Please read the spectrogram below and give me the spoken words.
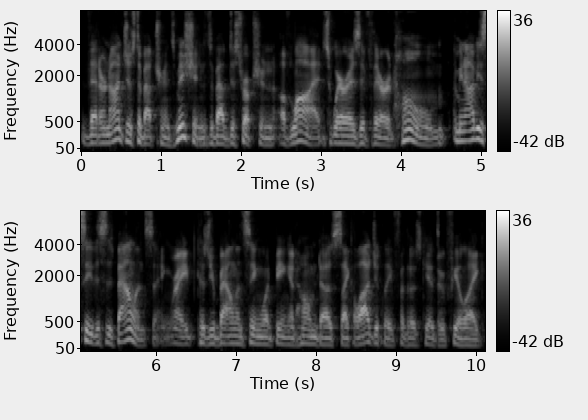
that are not just about transmission, it's about disruption of lives. Whereas if they're at home, I mean, obviously this is balancing, right? Because you're balancing what being at home does psychologically for those kids who feel like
